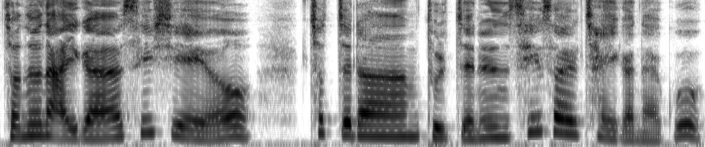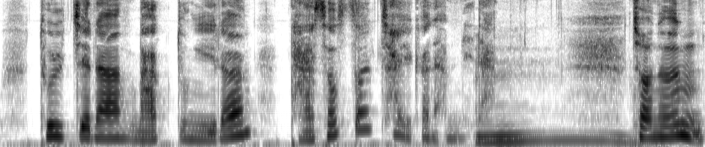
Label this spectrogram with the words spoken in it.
저는 아이가 셋이에요. 첫째랑 둘째는 세살 차이가 나고, 둘째랑 막둥이랑 다섯 살 차이가 납니다. 음. 저는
